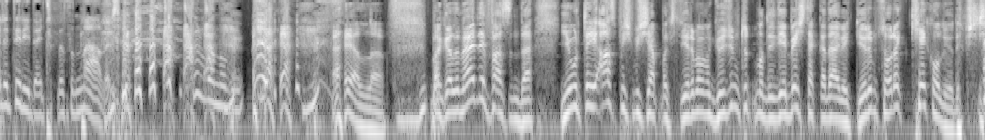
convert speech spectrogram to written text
İle Terry'i de açıklasın ne alır. Kurban olayım. Hay Allah. Bakalım her defasında yumurtayı az pişmiş yapmak istiyorum ama gözüm tutmadı diye 5 dakika daha bekliyorum. Sonra kek oluyor demiş.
